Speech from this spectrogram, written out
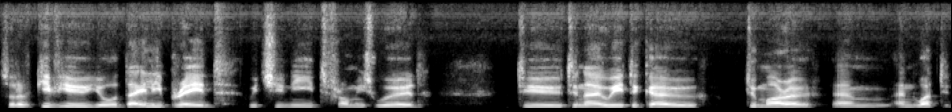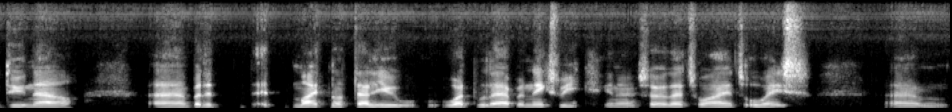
sort of give you your daily bread, which you need from his word, to to know where to go tomorrow um, and what to do now. Uh, but it it might not tell you what will happen next week. You know, so that's why it's always um,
